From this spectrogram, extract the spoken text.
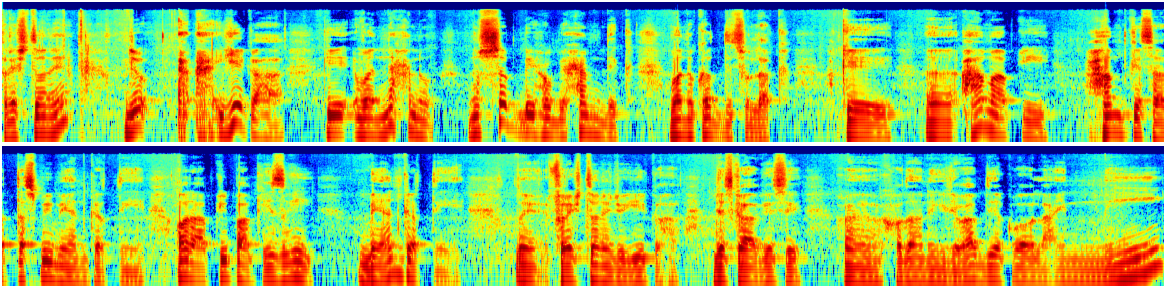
फरिश्तों ने जो ये कहा कि वह नहनु नुसब बेहमदिक व कि हम आपकी हमद के साथ तस्बी बयान करती हैं और आपकी पाकिजगी बयान करती हैं। तो फरिश्तों ने जो ये कहा, जिसका आगे से खुदा ने जवाब दिया कोलानी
